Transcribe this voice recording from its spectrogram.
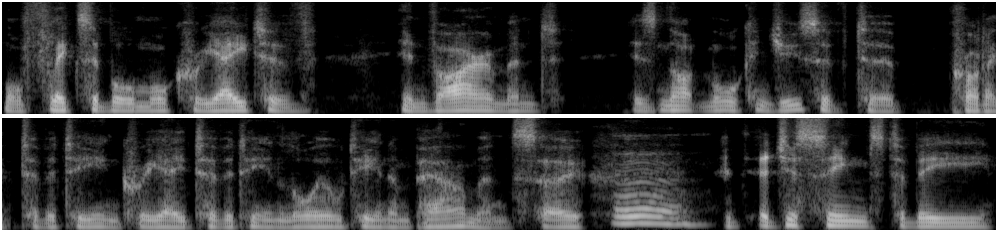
more flexible, more creative environment is not more conducive to productivity and creativity and loyalty and empowerment. So mm. it, it just seems to be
